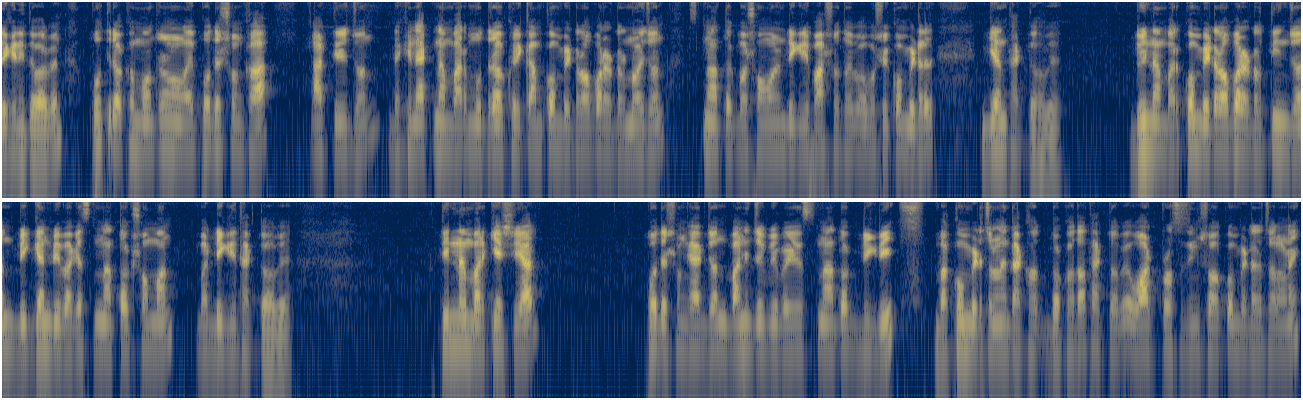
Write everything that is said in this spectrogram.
দেখে নিতে পারবেন। প্রতিরক্ষা মন্ত্রণালয় পদের সংখ্যা আটত্রিশ জন। দেখেন এক নাম্বার মুদ্রা অক্ষরী কাম কম্পিউটার অপারেটর নয় জন। স্নাতক বা সমান ডিগ্রি পাস হতে হবে, অবশ্যই কম্পিউটারের জ্ঞান থাকতে হবে। দুই নাম্বার, কম্পিউটার অপারেটর, তিনজন, বিজ্ঞান বিভাগে স্নাতক সম্মান বা ডিগ্রি থাকতে হবে। তিন নাম্বার, কেশিয়ার, পদের সংখ্যা একজন বাণিজ্যিক বিভাগে স্নাতক ডিগ্রি বা কম্পিউটার চালানোর দক্ষতা থাকতে হবে। ওয়ার্ড প্রসেসিং সহ কম্পিউটার চালানোয়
